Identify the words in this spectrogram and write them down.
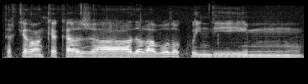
perché ero anche a casa da lavoro quindi mh,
